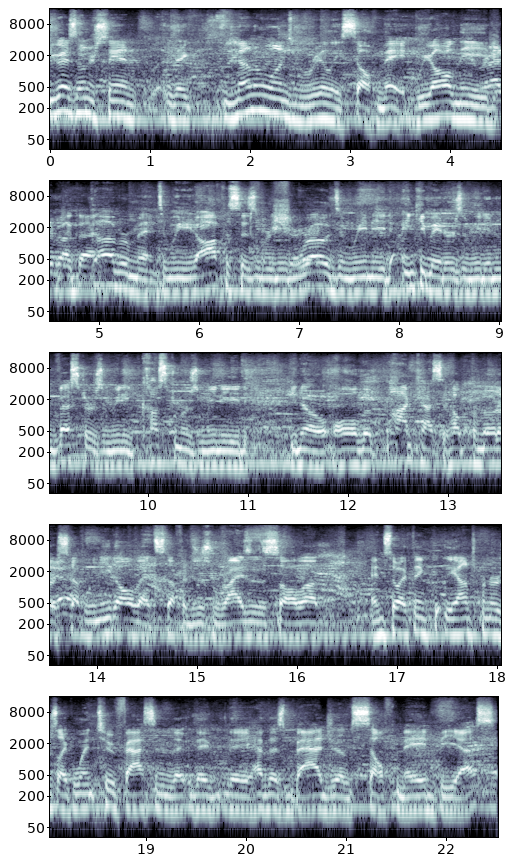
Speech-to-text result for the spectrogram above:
you guys understand. Like, none of one's really self-made. We all need Right that. government, and we need offices, and we need Sure. roads, and we need incubators, and we need investors, and we need customers, and we need, you know, all the podcasts that help promote our stuff. We need all that stuff. It just rises us all up. And so I think the entrepreneurs like went too fast, and they they, they have this badge of self-made BS.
